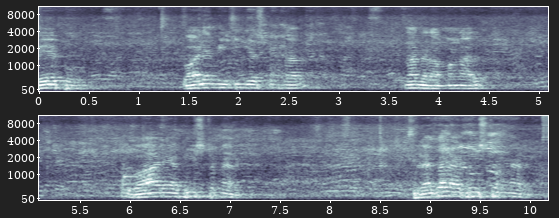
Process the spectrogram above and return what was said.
రేపు వాళ్ళే మీటింగ్ చేసుకుంటున్నారు. నన్ను రమ్మన్నారు. వారి అభీష్టం మేరకు ప్రజల అభీష్టం మేరకు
